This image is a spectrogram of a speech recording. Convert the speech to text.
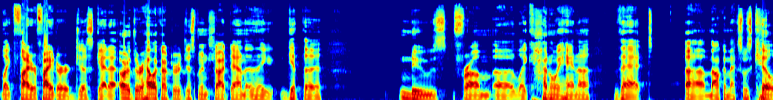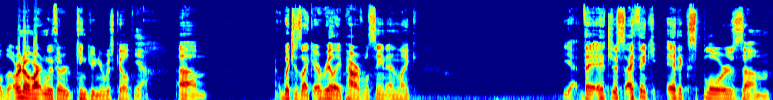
like firefight or just get a, or their helicopter had just been shot down and they get the news from uh like Hanoi Hannah that uh Malcolm X was killed or no Martin Luther King Jr. was killed Yeah. um, which is like a really powerful scene and like yeah the, it just i think it explores um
